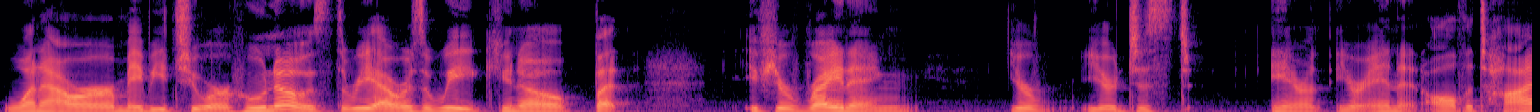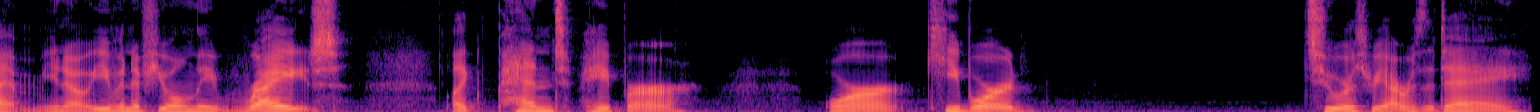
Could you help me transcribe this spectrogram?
one hour or maybe two or who knows, three hours a week, you know. But if you're writing, you're you're just you're, you're in it all the time, you know. Even if you only write like pen to paper or keyboard two or three hours a day,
